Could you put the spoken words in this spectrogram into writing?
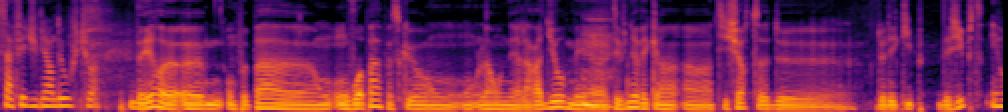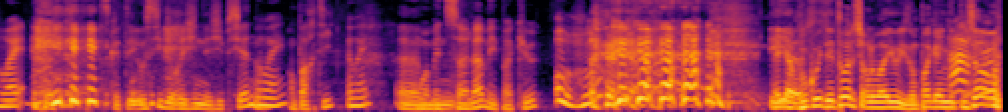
Ça fait du bien de ouf, tu vois. D'ailleurs, euh, euh, on peut pas, euh, on, on voit pas parce que on- on- là on est à la radio, mais euh, t'es venu avec un, un t-shirt de de l'équipe d'Égypte ouais, parce que t'es aussi d'origine égyptienne Ouais. en partie. ouais. Euh, Mohamed Salah, mais pas que. Mhm. Il y a euh, beaucoup d'étoiles sur le maillot, ils n'ont pas gagné Ah, tout ça. ouais. hein.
